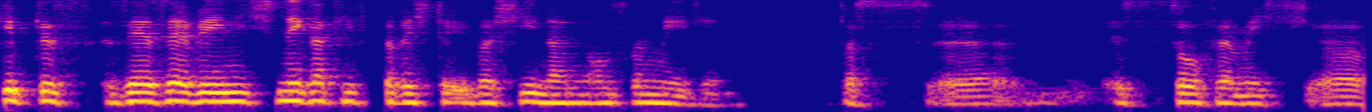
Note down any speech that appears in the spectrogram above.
gibt es sehr, sehr wenig Negativberichte über China in unseren Medien. Das äh, ist so für mich äh,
